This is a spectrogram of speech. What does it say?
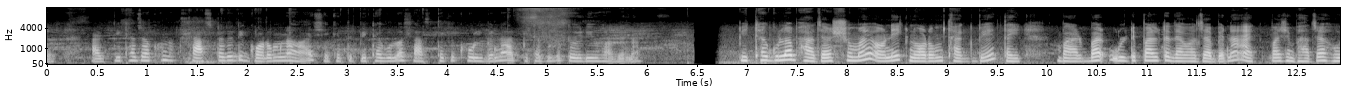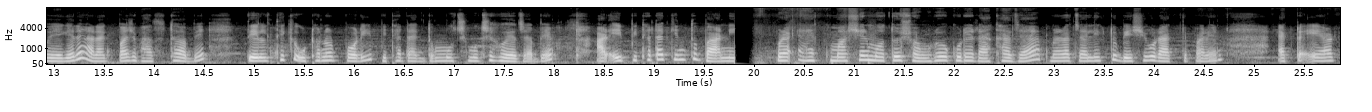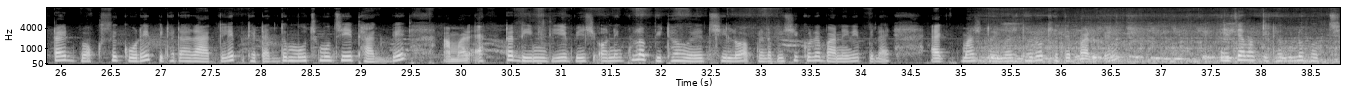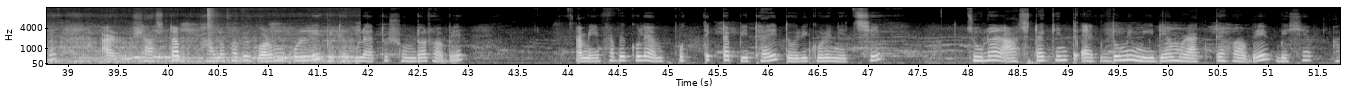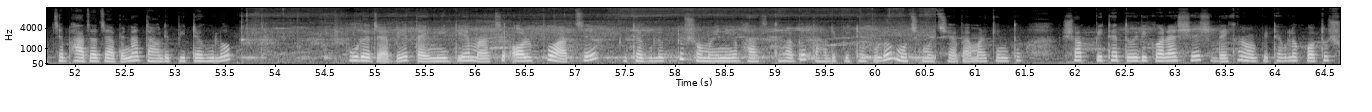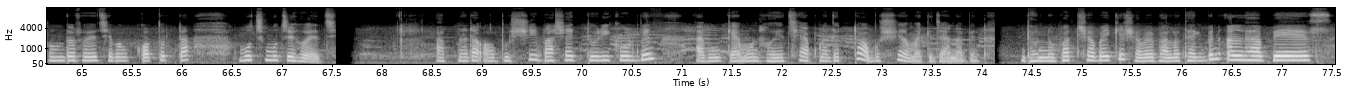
আর পিঠা যখন শাঁসটা যদি গরম না হয়, সেক্ষেত্রে পিঠাগুলো শাঁস থেকে খুলবে না আর পিঠাগুলো তৈরিও হবে না। পিঠাগুলো ভাজার সময় অনেক নরম থাকবে, তাই বারবার উল্টে পাল্টে দেওয়া যাবে না। এক পাশ ভাজা হয়ে গেলে আর এক পাশ ভাজতে হবে। তেল থেকে উঠানোর পরই পিঠাটা একদম মুচমুচে হয়ে যাবে। আর এই পিঠাটা কিন্তু বানিয়ে প্রায় এক মাসের মতো সংগ্রহ করে রাখা যায়। আপনারা চাইলে একটু বেশিও রাখতে পারেন। একটা এয়ারটাইট বক্সে করে পিঠাটা রাখলে পিঠাটা একদম মুচমুচেই থাকবে। আমার একটা ডিম দিয়ে বেশ অনেকগুলো পিঠা হয়েছিল, আপনারা বেশি করে বানিয়ে প্রায় এক মাস, দুই মাস ধরেও খেতে পারবেন। এই যে আমার পিঠাগুলো হচ্ছে, আর শ্বাসটা ভালোভাবে গরম করলেই পিঠাগুলো এত সুন্দর হবে। আমি এভাবে করে আমি প্রত্যেকটা পিঠাই তৈরি করে নিচ্ছি। চুলার আঁচটা কিন্তু একদমই মিডিয়াম রাখতে হবে, বেশি আঁচে ভাজা যাবে না, তাহলে পিঠাগুলো পুড়ে যাবে, তাই মিডিয়াম আছে, অল্প আছে। পিঠাগুলো একটু সময় নিয়ে ভাজতে হবে, তাহলে পিঠাগুলো মুচমুচে হবে। আমার কিন্তু সব পিঠা তৈরি করা শেষ। দেখুন আমার পিঠাগুলো কত সুন্দর হয়েছে এবং কতটা মুচমুচে হয়েছে। আপনারা অবশ্যই বাসায় তৈরি করবেন এবং কেমন হয়েছে আপনাদেরটা অবশ্যই আমাকে জানাবেন। ধন্যবাদ সবাইকে, সবাই ভালো থাকবেন। আল্লাহ হাফেজ।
